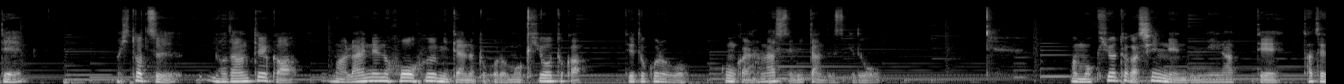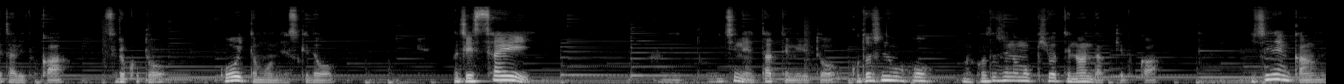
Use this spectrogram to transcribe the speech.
で、一つ余談というか、まあ来年の抱負みたいなところ、目標とかっていうところを今回話してみたんですけど、まあ、目標とか信念になって立てたりとかすること多いと思うんですけど、実際、1年経ってみると、今年の方今年の目標って何だっけとか、1年間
